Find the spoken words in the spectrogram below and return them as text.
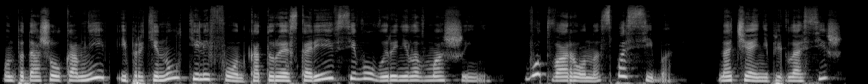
Он подошел ко мне и протянул телефон, который я, скорее всего, выронила в машине. «Вот ворона, спасибо!» «На чай не пригласишь?»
